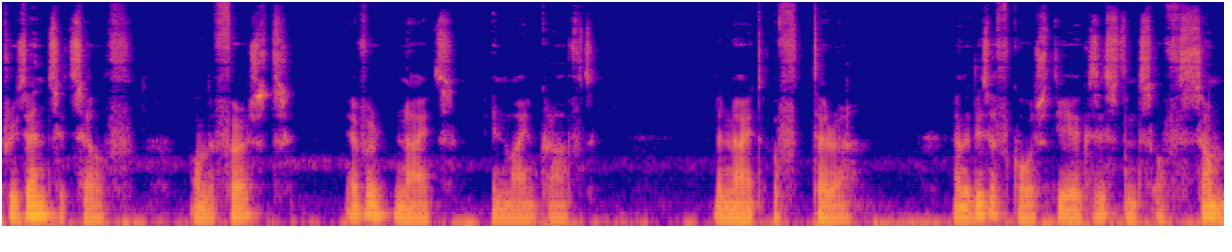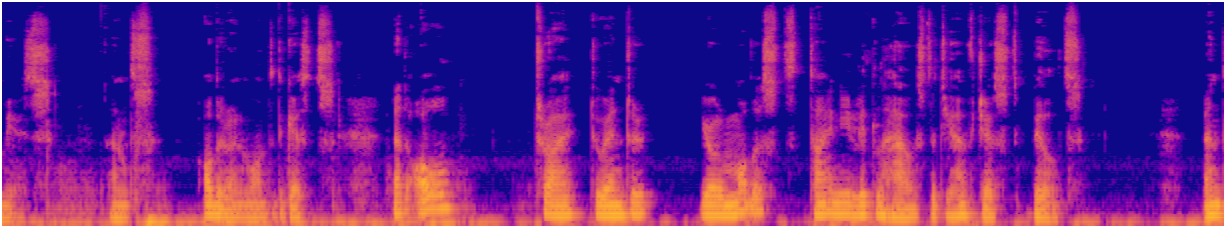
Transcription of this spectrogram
presents itself on the first ever night in Minecraft, the night of terror. And it is, of course, the existence of zombies and other unwanted guests that all try to enter your modest, tiny little house that you have just built. And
